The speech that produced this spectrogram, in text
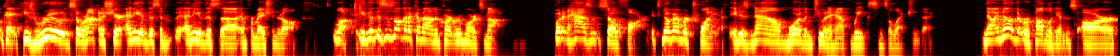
okay, he's rude, so we're not going to share any of this, any of this uh, information at all. Look, either this is all going to come out in the courtroom or it's not. But it hasn't so far. It's November twentieth. It is now more than two and a half weeks since election day. Now I know that Republicans are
